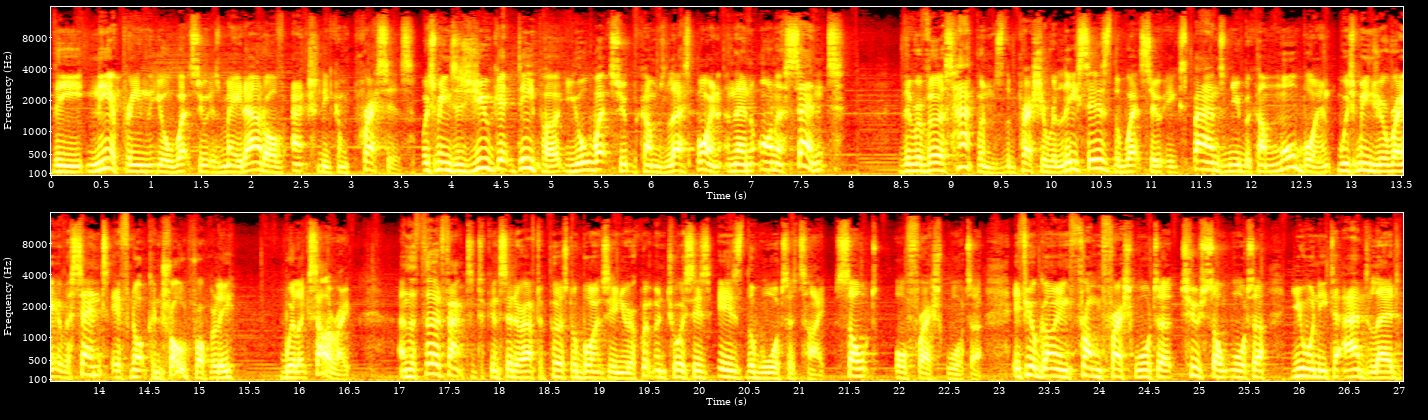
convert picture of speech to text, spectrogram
the neoprene that your wetsuit is made out of actually compresses, which means as you get deeper, your wetsuit becomes less buoyant. And then on ascent, the reverse happens. The pressure releases, the wetsuit expands, and you become more buoyant, which means your rate of ascent, if not controlled properly, will accelerate. And the third factor to consider after personal buoyancy in your equipment choices is the water type salt or fresh water. If you're going from fresh water to salt water, you will need to add lead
